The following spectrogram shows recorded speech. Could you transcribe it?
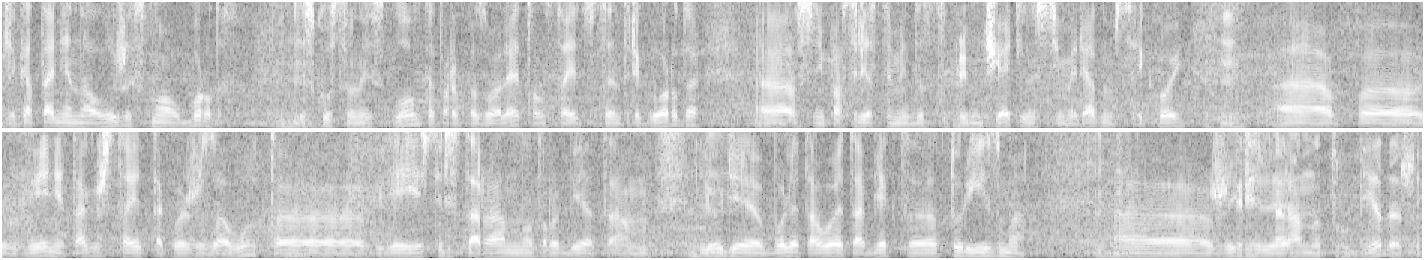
для катания на лыжах, сноубордах. Mm-hmm. Искусственный склон, который позволяет, он стоит в центре города э, с непосредственными достопримечательностями рядом с рекой. Mm-hmm. Э, в Вене также стоит такой же завод, э, где есть ресторан на трубе. Там люди, более того, это объект э, туризма. Угу. Жители... Ресторан на трубе даже,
